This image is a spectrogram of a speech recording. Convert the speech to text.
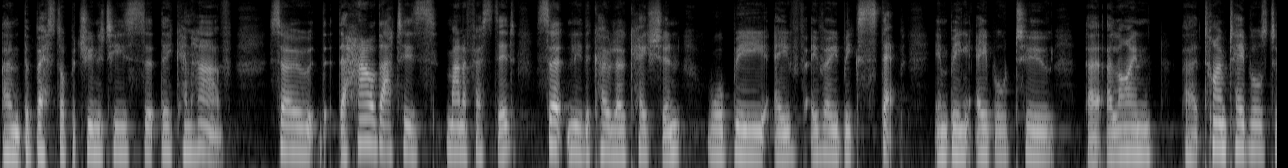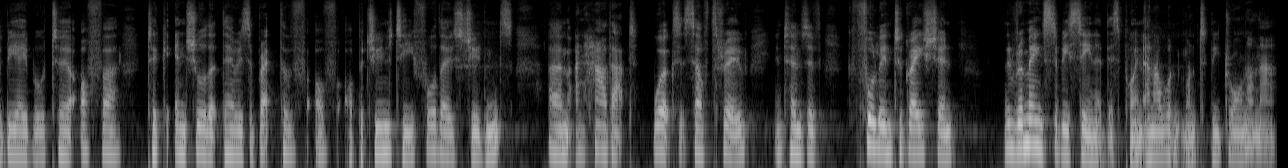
um, the best opportunities that they can have. So the how that is manifested, certainly the co-location will be a, a very big step in being able to uh, align uh, timetables to be able to offer to ensure that there is a breadth of, of opportunity for those students um, and how that works itself through in terms of full integration it remains to be seen at this point and I wouldn't want to be drawn on that.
